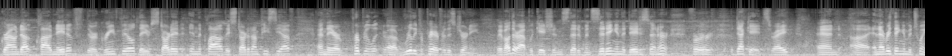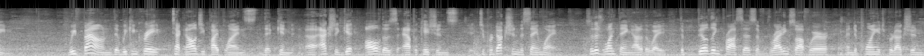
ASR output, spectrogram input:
ground up cloud native, they're a greenfield, they started in the cloud, they started on PCF, and they are uh, really prepared for this journey. We have other applications that have been sitting in the data center for decades, right? And, uh, and everything in between we found that we can create technology pipelines that can uh, actually get all of those applications to production the same way. So there's one thing out of the way. The building process of writing software and deploying it to production,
